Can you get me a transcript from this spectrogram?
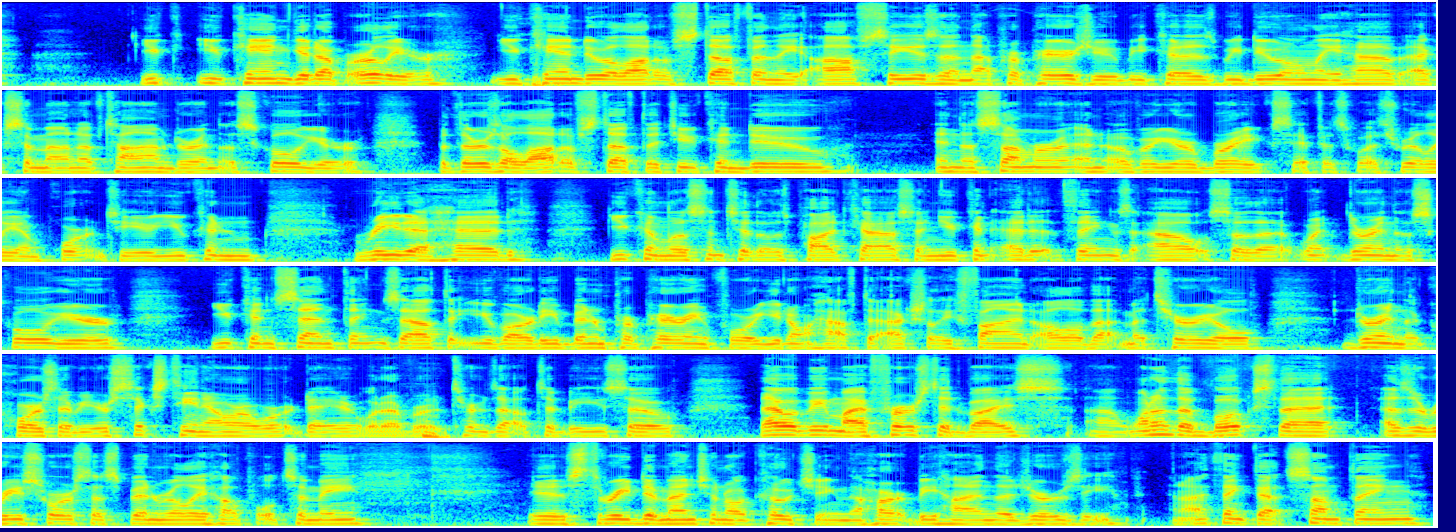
you you can get up earlier. You can do a lot of stuff in the off season that prepares you because we do only have X amount of time during the school year. But there's a lot of stuff that you can do in the summer and over your breaks if it's what's really important to you. You can read ahead, you can listen to those podcasts, and you can edit things out so that when, during the school year, you can send things out that you've already been preparing for. You don't have to actually find all of that material during the course of your 16 hour workday or whatever it hmm. turns out to be. So, that would be my first advice. Uh, one of the books that, as a resource, that's been really helpful to me is three dimensional coaching, the heart behind the jersey. And I think that's something,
